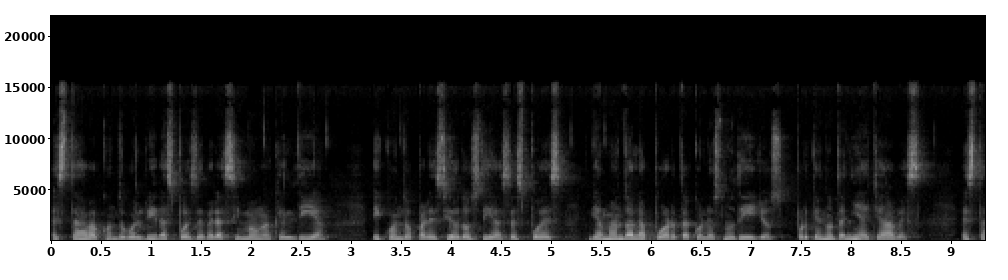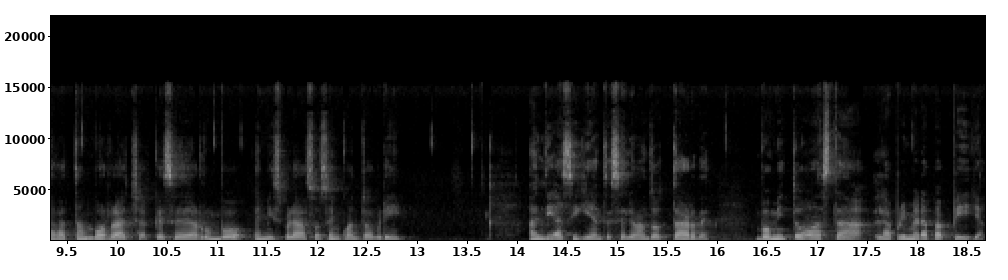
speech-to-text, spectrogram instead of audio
estaba cuando volví después de ver a Simón aquel día, y cuando apareció dos días después, llamando a la puerta con los nudillos, porque no tenía llaves, estaba tan borracha que se derrumbó en mis brazos en cuanto abrí. Al día siguiente se levantó tarde, vomitó hasta la primera papilla,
